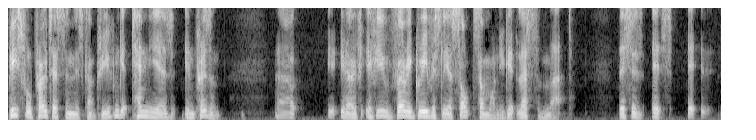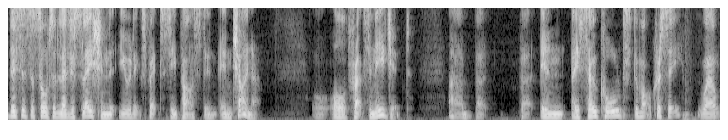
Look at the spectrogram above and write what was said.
peaceful protests in this country, you can get ten years in prison. Now, you know, if, if you very grievously assault someone, you get less than that. This is it's it, this is the sort of legislation that you would expect to see passed in, in China, or, or perhaps in Egypt, uh, but but in a so-called democracy, well,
